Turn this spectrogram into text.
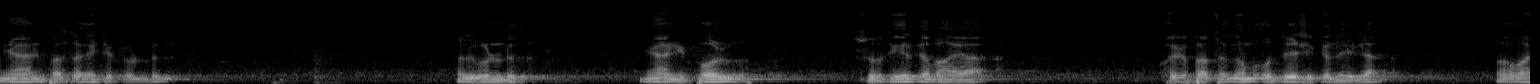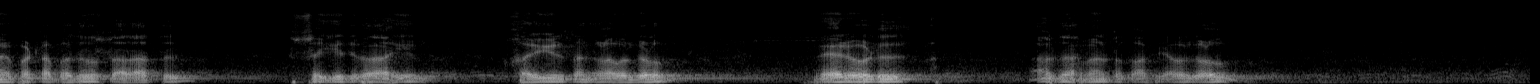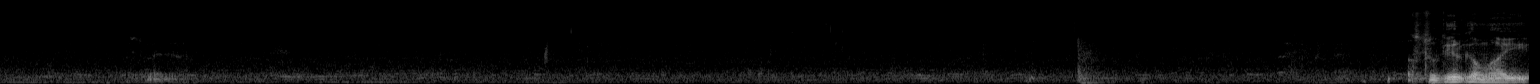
ഞാൻ പ്രസംഗിച്ചിട്ടുണ്ട്. അതുകൊണ്ട് ഞാനിപ്പോൾ സുദീർഘമായ ഒരു പ്രസംഗം ഉദ്ദേശിക്കുന്നില്ല. ബഹുമാനപ്പെട്ട ബദൂർ സാദാത്ത് സയ്യിദ് ഇബ്രാഹിം ഖലീൽ തങ്ങൾ അവർകളും പേരോട് അബ്ദുറഹ്മാൻ തക്കാഫി അവർകളും സുദീർഘമായി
